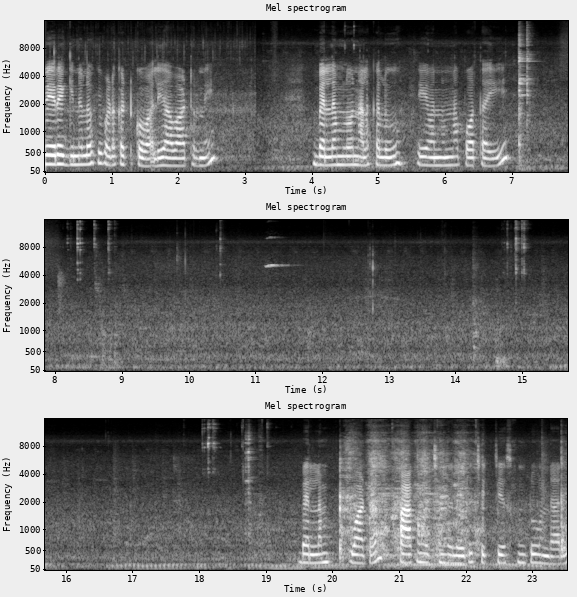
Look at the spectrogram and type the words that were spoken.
వేరే గిన్నెలోకి వడకట్టుకోవాలి ఆ వాటర్ని. బెల్లంలో నలకలు ఏమన్నా పోతాయి. బెల్లం వాటర్ పాకం వచ్చిందో లేదో చెక్ చేసుకుంటూ ఉండాలి.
